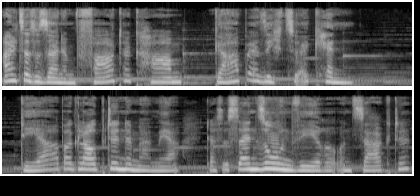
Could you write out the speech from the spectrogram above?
Als er zu seinem Vater kam, gab er sich zu erkennen. Der aber glaubte nimmermehr, dass es sein Sohn wäre und sagte,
